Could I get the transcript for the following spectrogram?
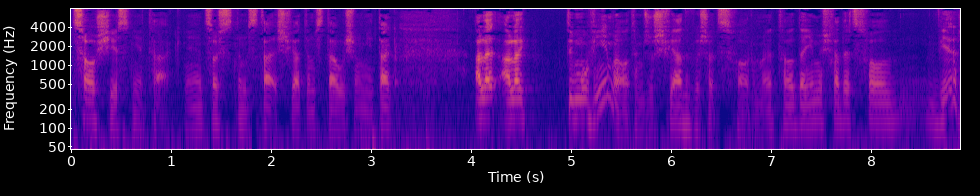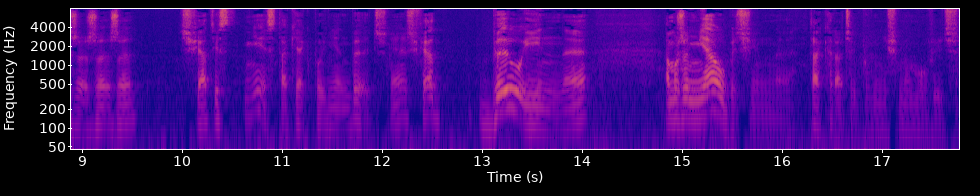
Coś jest nie tak. Nie? Coś z tym sta światem stało się nie tak. Ale, ale gdy mówimy o tym, że świat wyszedł z formy, to dajemy świadectwo wierze, że, że świat jest, nie jest tak, jak powinien być. Nie? Świat był inny, a może miał być inny. Tak raczej powinniśmy mówić.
